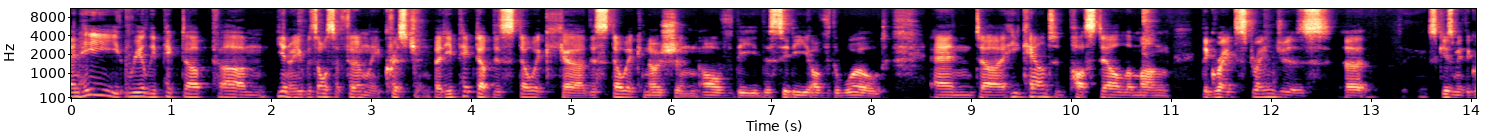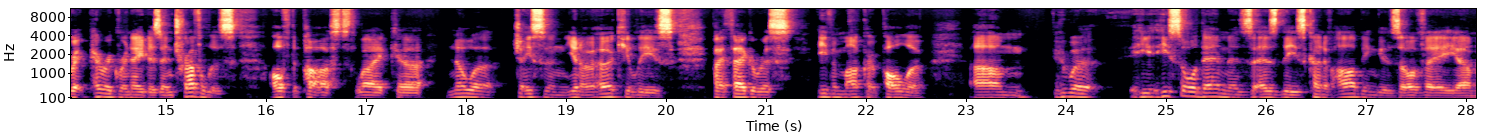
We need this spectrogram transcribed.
and he really picked up um, you know he was also firmly a christian but he picked up this stoic uh, this stoic notion of the the city of the world and uh, he counted postel among the great strangers, uh, excuse me, the great peregrinators and travelers of the past, like uh, Noah, Jason, you know, Hercules, Pythagoras, even Marco Polo, um, who were he, he saw them as as these kind of harbingers of a uh,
